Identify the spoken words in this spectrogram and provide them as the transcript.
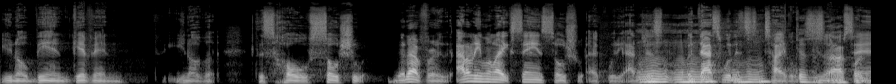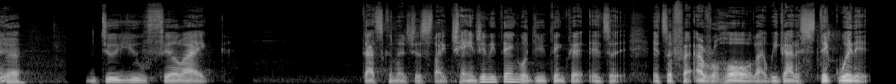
you know, being given, you know, the, this whole social whatever. I don't even like saying social equity. I just, but that's what it's entitled. You know what I'm saying? Yeah. Do you feel like that's gonna just like change anything, or do you think that it's a it's a forever hole? Like we got to stick with it.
